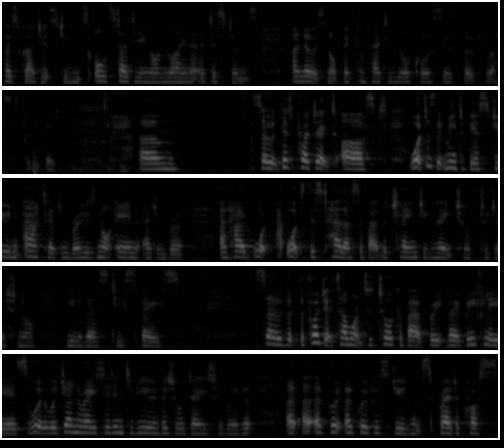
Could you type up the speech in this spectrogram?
postgraduate students all studying online at a distance. I know it's not big compared to your courses, but for us it's pretty big. Um, So this project asks, what does it mean to be a student at Edinburgh who's not in Edinburgh? And how, what, what does this tell us about the changing nature of traditional university space? So the, the project I want to talk about br very briefly is we, we generated interview and visual data with a, a, a, gr a group of students spread across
